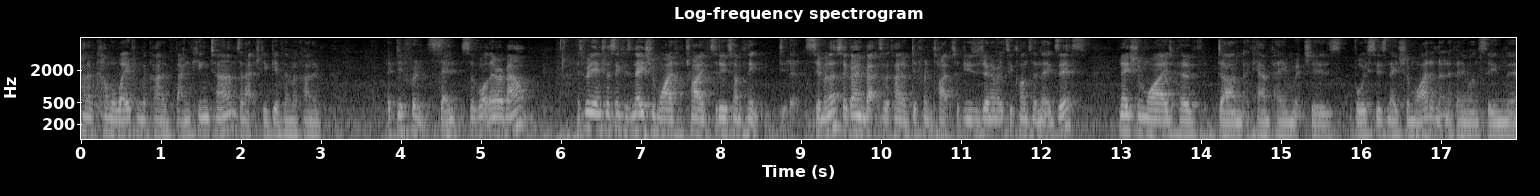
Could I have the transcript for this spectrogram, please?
kind of come away from the kind of banking terms and actually give them a kind of a different sense of what they're about. It's really interesting because Nationwide have tried to do something similar. So going back to the kind of different types of user-generated content that exists, Nationwide have done a campaign which is Voices Nationwide. I don't know if anyone's seen the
